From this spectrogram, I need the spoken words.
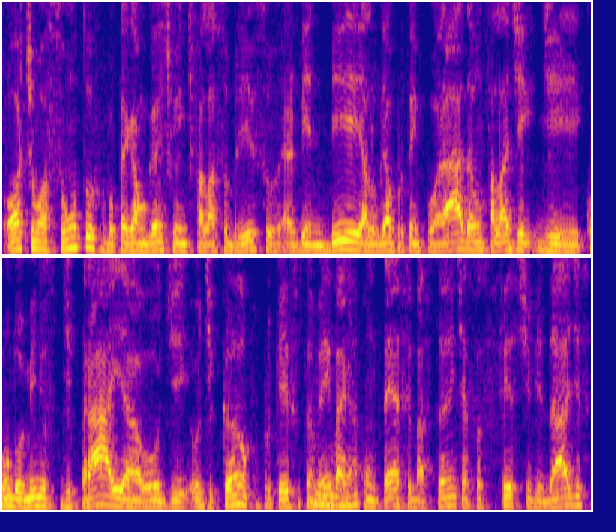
Ótimo assunto, vou pegar um gancho e a gente falar sobre isso, Airbnb, aluguel por temporada, vamos falar de, de condomínios de praia ou de, ou de campo, porque isso também uhum. vai, acontece bastante, essas festividades,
